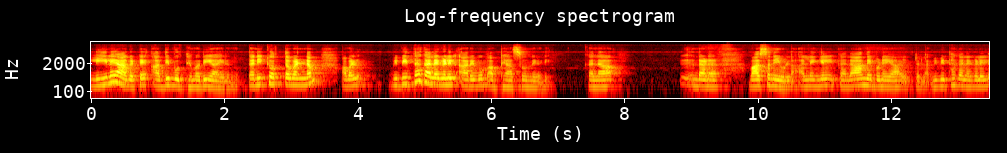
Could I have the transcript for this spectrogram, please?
ലീലയാകട്ടെ അതിബുദ്ധിമതിയായിരുന്നു. തനിക്കൊത്തവണ്ണം അവൾ വിവിധ കലകളിൽ അറിവും അഭ്യാസവും നേടി. കലാ എന്താണ് വാസനയുള്ള അല്ലെങ്കിൽ കലാനിപുണയായിട്ടുള്ള വിവിധ കലകളിൽ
